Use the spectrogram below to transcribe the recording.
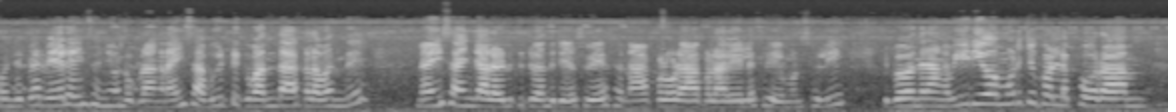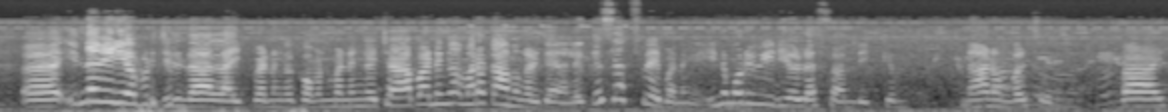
கொஞ்சம் பேர் வேலையும் செஞ்சு கொண்டு இருக்கிறாங்க நைஸா வீட்டுக்கு வந்தாக்களை வந்து நைஸ் இஞ்சால் இழுத்துட்டு வந்துட்டு சுவேசன் ஆக்களோட ஆக்களா வேலை செய்யணும்னு சொல்லி இப்போ வந்து நாங்கள் வீடியோ முடிச்சு கொள்ள போகிறோம் இந்த வீடியோ பிடிச்சிருந்தா லைக் பண்ணுங்கள் கமெண்ட் பண்ணுங்கள் ஷேர் பண்ணுங்க. மறக்காமங்கள் சேனலுக்கு சப்ஸ்கிரைப் பண்ணுங்கள் இன்னும் ஒரு வீடியோவில் சந்திக்கும். நான் உங்கள் பாய்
